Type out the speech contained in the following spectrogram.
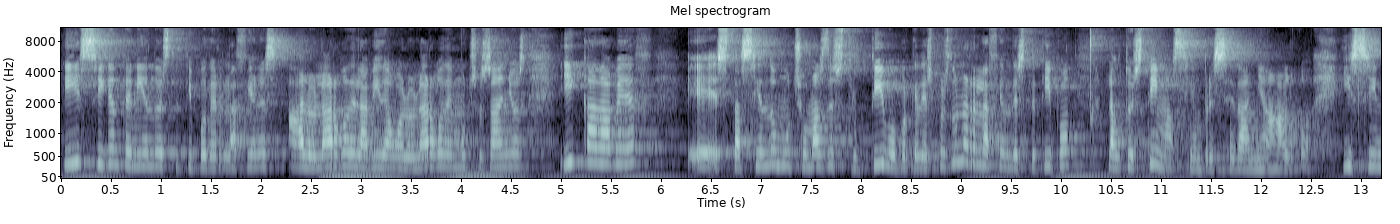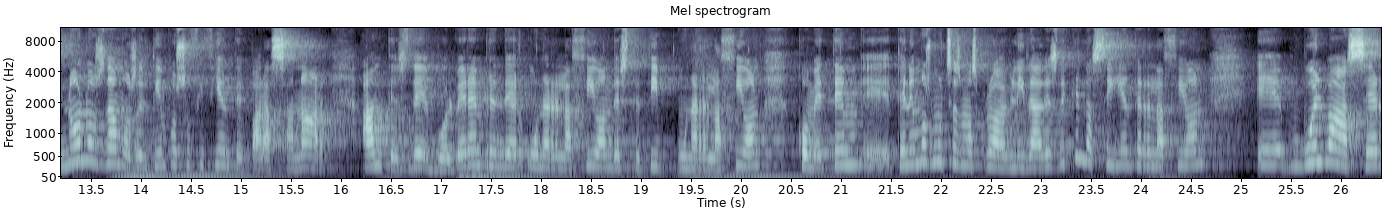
y siguen teniendo este tipo de relaciones a lo largo de la vida o a lo largo de muchos años y cada vez eh, está siendo mucho más destructivo, porque después de una relación de este tipo, la autoestima siempre se daña algo. Y si no nos damos el tiempo suficiente para sanar antes de volver a emprender una relación de este tipo, una relación, eh, tenemos muchas más probabilidades de que la siguiente relación eh, vuelva a ser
